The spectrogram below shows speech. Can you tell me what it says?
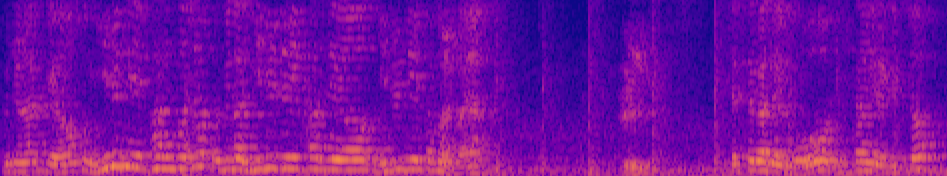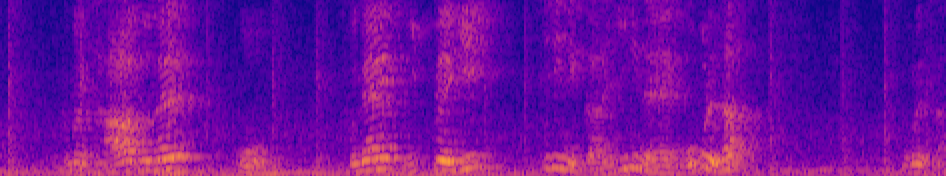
표준할게요. 그럼 2를 대입하는 거죠? 여기다 2를 대입하세요. 2를 대입하면 얼마야? z가 되고 이상이 되겠죠? 그러면 4분의 5 분의 2 빼기 1이니까 1이네. 5분의 4? 5분의 4.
